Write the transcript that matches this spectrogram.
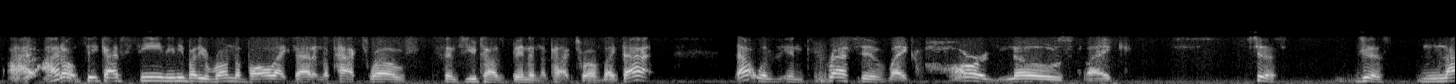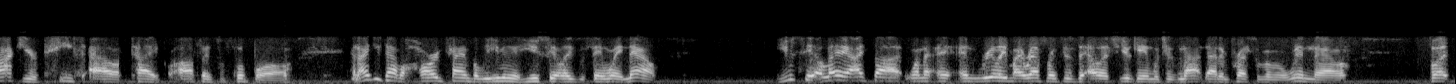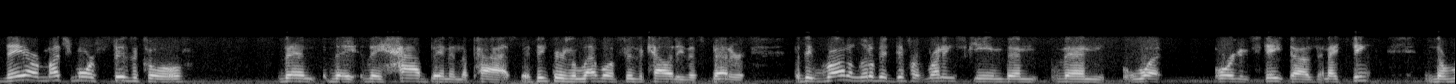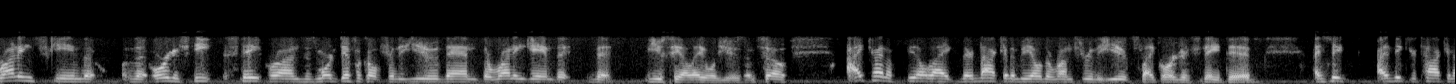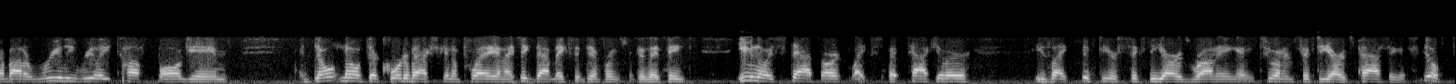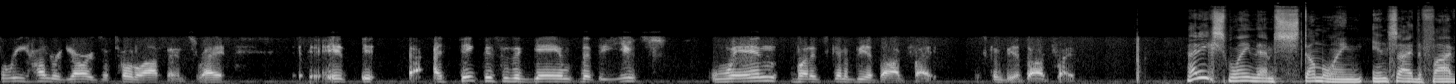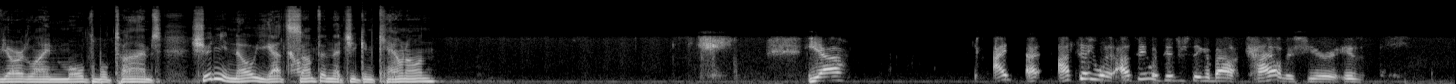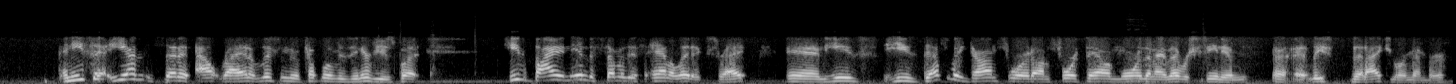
I, I don't think I've seen anybody run the ball like that in the Pac-12 since Utah's been in the Pac-12. Like that, that was impressive. Like hard nosed, like just just knock your teeth out type offensive football. And I just have a hard time believing that UCLA is the same way. Now, UCLA, I thought when, I, and really my reference is the LSU game, which is not that impressive of a win now, but they are much more physical than they they have been in the past. I think there's a level of physicality that's better, but they run a little bit different running scheme than than what Oregon State does, and I think the running scheme that that Oregon State State runs is more difficult for the U than the running game that that UCLA will use, and so I kind of feel like they're not going to be able to run through the Utes like Oregon State did. I think I think you're talking about a really really tough ball game. I don't know if their quarterback's going to play, and I think that makes a difference because I think even though his stats aren't like spectacular, he's like 50 or 60 yards running and 250 yards passing. It's still 300 yards of total offense, right? It, it, I think this is a game that the Utes win, but it's going to be a dogfight. It's going to be a dogfight. How do you explain them stumbling inside the five yard line multiple times? Shouldn't you know you got something that you can count on? Yeah, I, I I'll tell you what I'll tell you what's interesting about Kyle this year is, and he said he hasn't said it outright. I've listened to a couple of his interviews, but he's buying into some of this analytics, right? And he's he's definitely gone for it on fourth down more than I've ever seen him, uh, at least that I can remember.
